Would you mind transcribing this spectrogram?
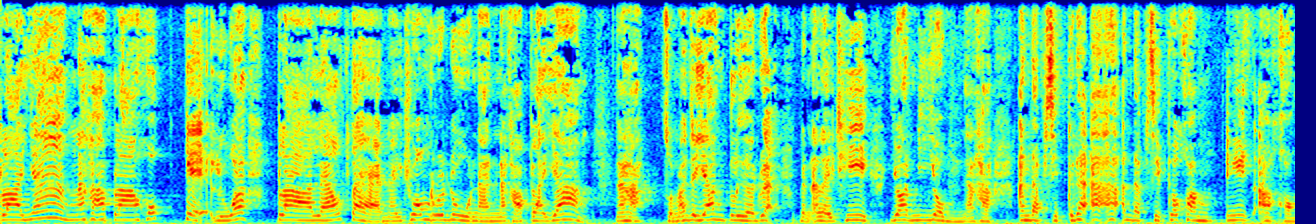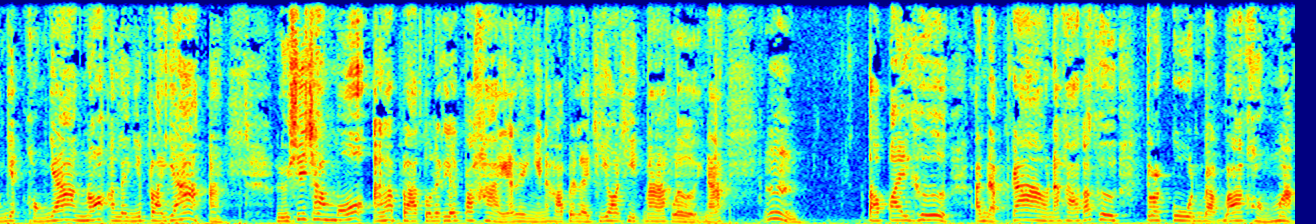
ปลาย่างนะคะ ปลาฮกเกะหรือว่าปลาแล้วแต่ในช่วงฤดูนั้นนะคะ ปลาย่างนะคะส่วนมากจะย่างเกลือด้วย เป็นอะไรที่ยอดนิยมนะคะ อันดับ 10 ก็ได้อะอันดับ 10 เพื่อความอันนี้ของของย่างเนาะอะไรอย่างนี้ปลาย่างอะหรือชิชามโมะอะปลาตัวเล็กๆปลาไข่อะไรอย่างนี้นะคะ เป็นอะไรที่ยอดฮิตมากเลยนะ อืม ต่อไปคืออันดับ 9 นะคะ ก็คือตระกูลแบบว่าของหมัก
